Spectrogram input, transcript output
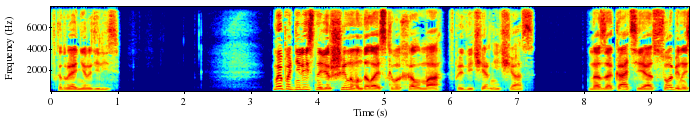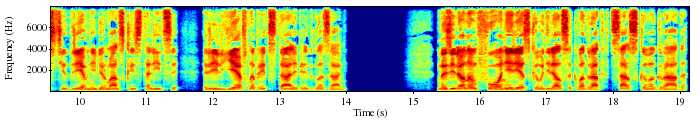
в которой они родились. Мы поднялись на вершину Мандалайского холма в предвечерний час. На закате особенности древней бирманской столицы рельефно предстали перед глазами. На зеленом фоне резко выделялся квадрат царского града,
